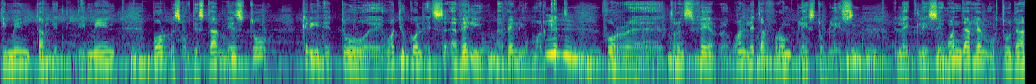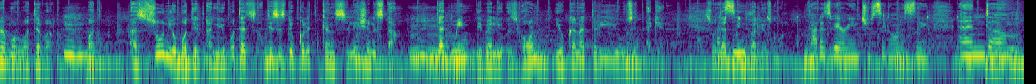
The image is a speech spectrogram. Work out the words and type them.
the main target, the main purpose of the stamp is to create to uh, what you call it's a value, a value market for uh, transfer one letter from place to place, like let's say one dirham or two dirham or whatever. But as soon you put it and you put it, this is they call it cancellation stamp. That means the value is gone. You cannot reuse it again. So that means value is gone. That is very interesting, honestly. And um,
